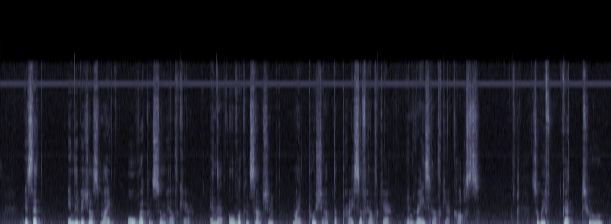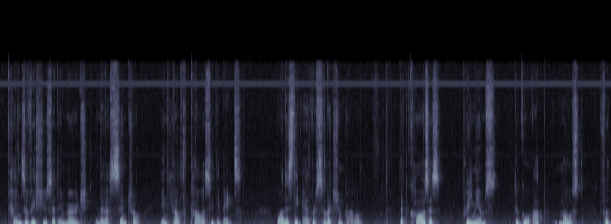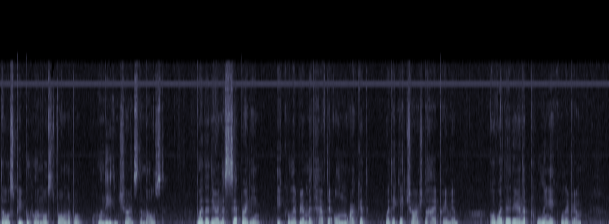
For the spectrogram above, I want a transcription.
is that individuals might overconsume healthcare and that overconsumption might push up the price of healthcare and raise healthcare costs. So we've got two kinds of issues that emerge and that are central in health policy debates. One is the adverse selection problem that causes premiums to go up most for those people who are most vulnerable, who need insurance the most, whether they're in a separating equilibrium and have their own market where they get charged a high premium, or whether they're in a pooling equilibrium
